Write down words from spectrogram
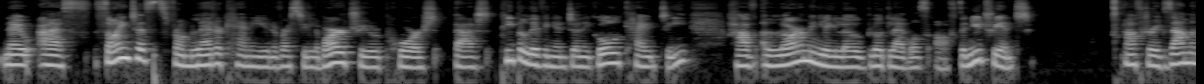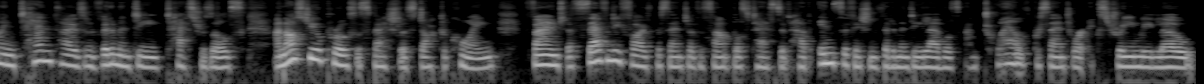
Now, as scientists from Letterkenny University Laboratory report that people living in Donegal County have alarmingly low blood levels of the nutrient. After examining 10,000 vitamin D test results, an osteoporosis specialist, Dr. Coyne, found that 75% of the samples tested had insufficient vitamin D levels and 12% were extremely low.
